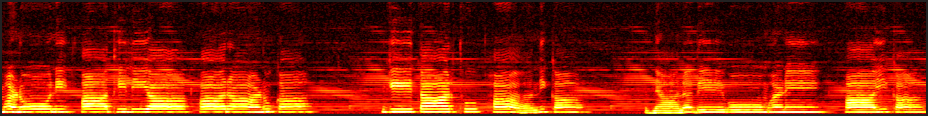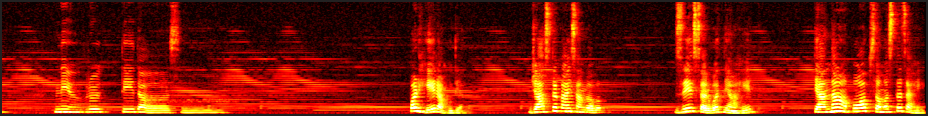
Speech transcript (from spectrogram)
म्हणून आथिलिया आराणुका। गीतार्थु हानिका। ज्ञानदेवो म्हणे आईका निवृत्तीदास पण हे राहू द्या जास्त काय सांगावं? जे सर्वज्ञ आहेत त्यांना आपोआप समजतच आहे.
